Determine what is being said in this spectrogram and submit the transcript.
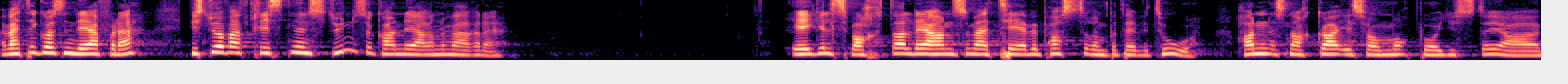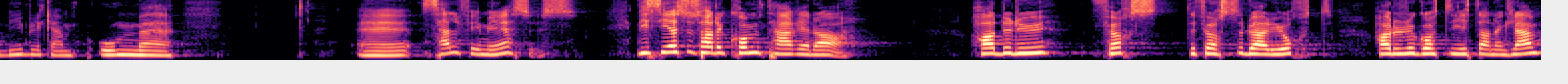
Jeg vet ikke hvordan det er for deg. Hvis du har vært kristen en stund, så kan det gjerne være det. Egil Svartdal, det er han som er TV-pastoren på TV 2. Han snakka i sommer på Justøya bibelcamp om eh, eh, selfie med Jesus. Hvis Jesus hadde kommet her i dag, hadde du først, det første du hadde gjort, hadde du gått og gitt han en klem?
